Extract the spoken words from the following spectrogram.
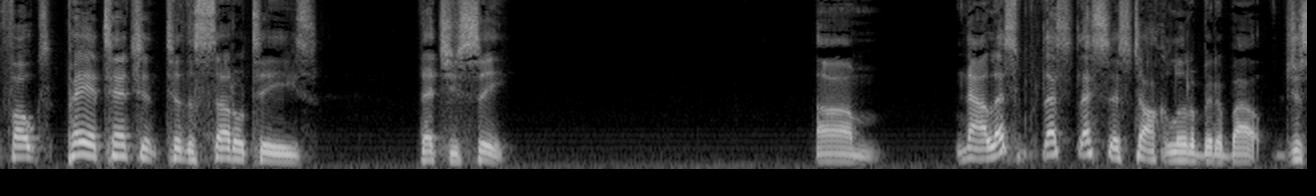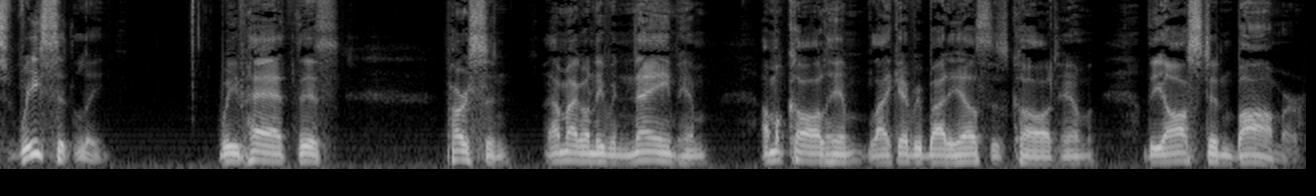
folks, pay attention to the subtleties that you see. Um, now let's let's let's just talk a little bit about just recently. We've had this person. I'm not going to even name him. I'm gonna call him like everybody else has called him, the Austin Bomber.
